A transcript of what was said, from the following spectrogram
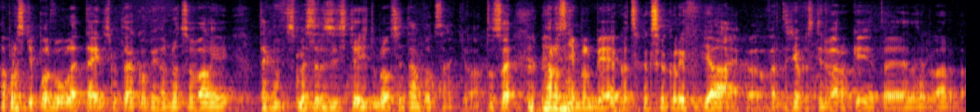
A prostě po dvou letech, když jsme to jako vyhodnocovali, tak jsme se zjistili, že to bylo vlastně tam odsaď. A to se hrozně blbě jako cokoliv dělá, jako, protože prostě dva roky je to je hrozně dlouhá doba.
